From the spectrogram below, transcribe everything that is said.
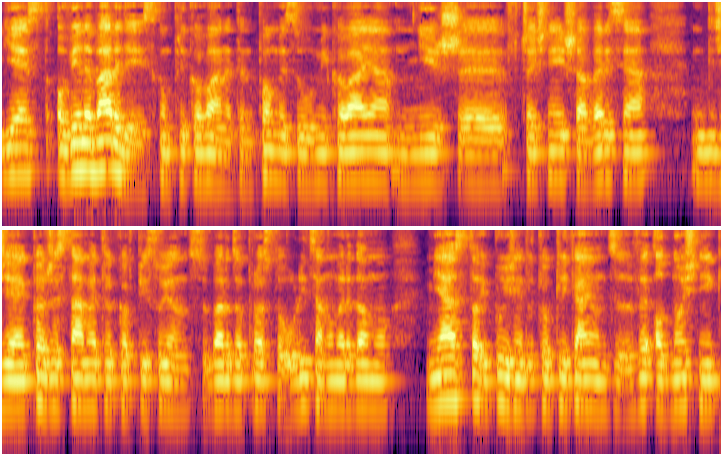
jest o wiele bardziej skomplikowany, ten pomysł Mikołaja, niż wcześniejsza wersja, gdzie korzystamy tylko wpisując bardzo prosto ulica, numer domu, miasto i później tylko klikając w odnośnik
